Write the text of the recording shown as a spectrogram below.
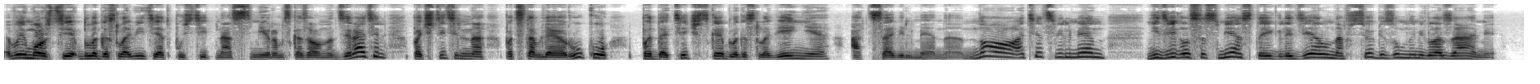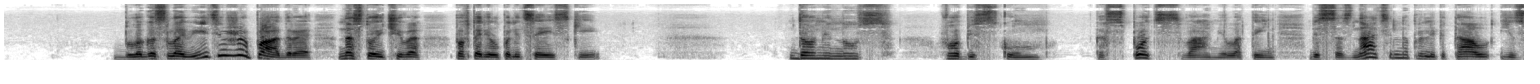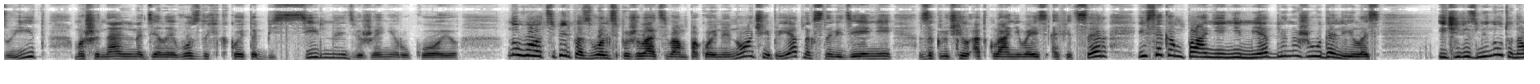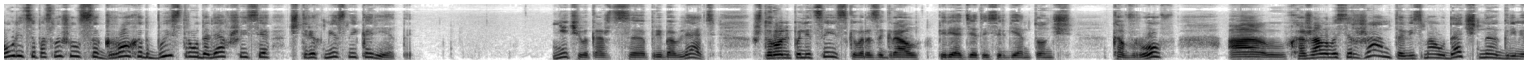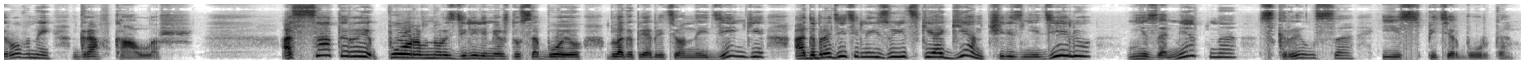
вы можете благословить и отпустить нас с миром, сказал надзиратель, почтительно подставляя руку под отеческое благословение отца Вильмена. Но отец Вильмен не двигался с места и глядел на все безумными глазами. Благословите же, падре, настойчиво повторил полицейский. Доминус вобискум. Господь с вами, латынь, бессознательно пролепетал иезуит, машинально делая в воздухе какое-то бессильное движение рукой. Ну вот, теперь позвольте пожелать вам покойной ночи и приятных сновидений, заключил, откланиваясь офицер, и вся компания немедленно же удалилась. И через минуту на улице послышался грохот быстро удалявшейся четырехместной кареты. Нечего, кажется, прибавлять, что роль полицейского разыграл переодетый Сергей Антонович Ковров, а хажалого сержанта весьма удачно гримированный граф Каллаш. Ассаторы поровну разделили между собою благоприобретенные деньги, а добродетельный иезуитский агент через неделю незаметно скрылся из Петербурга.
